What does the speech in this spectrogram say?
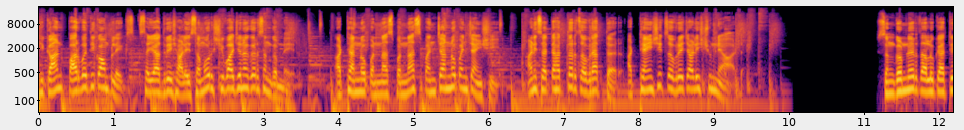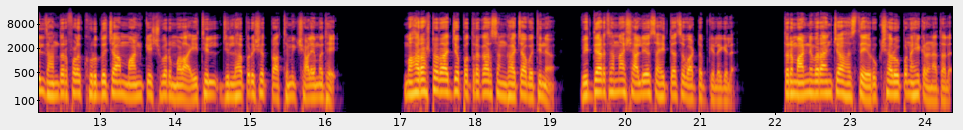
ठिकाण पार्वती कॉम्प्लेक्स सह्याद्री शाळेसमोर शिवाजीनगर संगमनेर. अठ्ठ्याण्णव पन्नास पन्नास पंच्याण्णव पंच्याऐंशी आणि सत्याहत्तर चौऱ्याहत्तर अठ्ठ्याऐंशी चौवेचाळीस शून्य आठ. संगमनेर तालुक्यातील धांदरफळ खुर्दच्या मानकेश्वर मळा येथील जिल्हा परिषद प्राथमिक शाळेमध्ये महाराष्ट्र राज्य पत्रकार संघाच्या वतीनं विद्यार्थ्यांना शालेय साहित्याचं वाटप केलं गेलं. तर मान्यवरांच्या हस्ते वृक्षारोपणही करण्यात आलं.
